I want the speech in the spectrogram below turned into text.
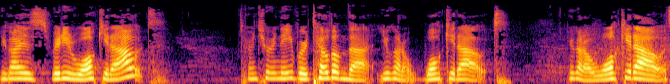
You guys ready to walk it out? Turn to your neighbor, tell them that you gotta walk it out. You gotta walk it out.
